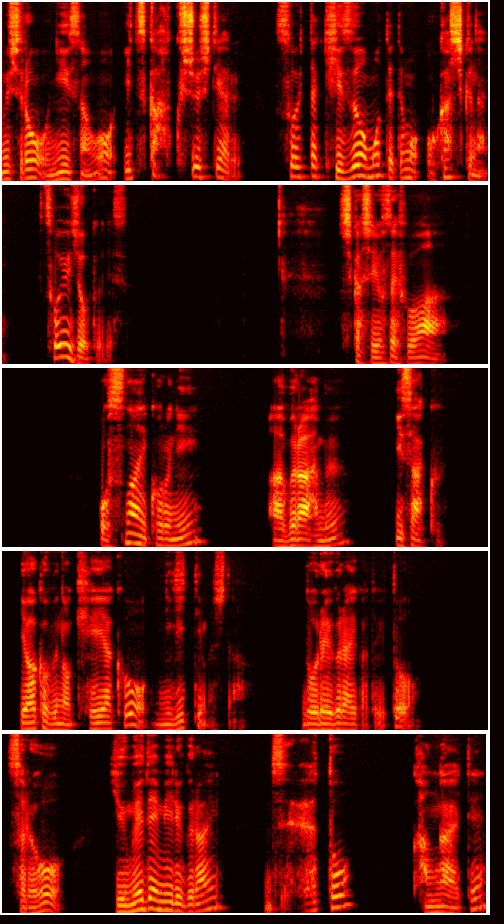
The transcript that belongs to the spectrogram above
むしろお兄さんをいつか復讐してやる。そういった傷を持っててもおかしくない。そういう状況です。しかしヨセフは幼い頃にアブラハム、イサク、ヤコブの契約を握っていました。どれぐらいかというと、それを夢で見るぐらいずっと考えて、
